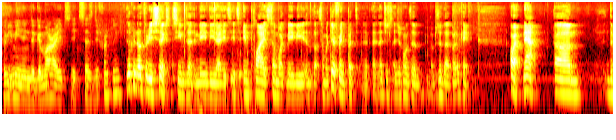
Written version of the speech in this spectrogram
So you mean in the Gemara it, it says differently? Look at note thirty six. It seems that it may be that it's it's implied somewhat, maybe somewhat different. But uh, I just I just wanted to observe that. But okay, all right. Now, um, the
